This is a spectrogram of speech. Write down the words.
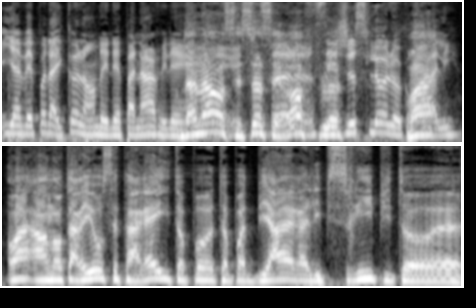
il n'y avait pas d'alcool hein, dans les dépanneurs. et les- Non, non, c'est ça, c'est rough. C'est juste là, là qu'on Ouais, peut aller. ouais, en Ontario, c'est pareil. T'as pas, t'as pas de bière à l'épicerie, puis t'as euh,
